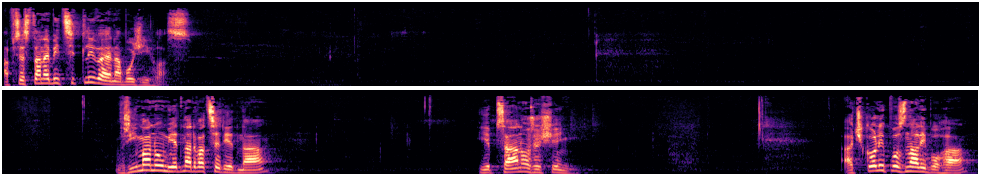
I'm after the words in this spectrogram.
a přestane být citlivé na boží hlas. V Římanům 1.21 je psáno řešení. Ačkoliv poznali Boha,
